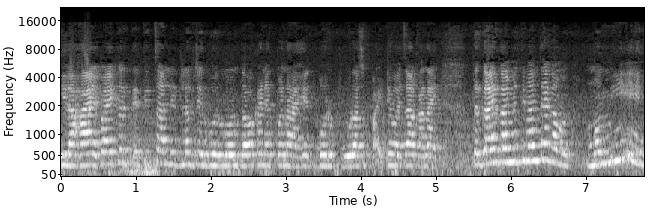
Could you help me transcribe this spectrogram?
हिला हाय बाय करते ती चालली लक्झर भरून दवाखान्यात पण आहेत भरपूर असं पाय ठेवायचा का नाही तर गाय काय म्हणते म्हणताय का मग मम्मी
